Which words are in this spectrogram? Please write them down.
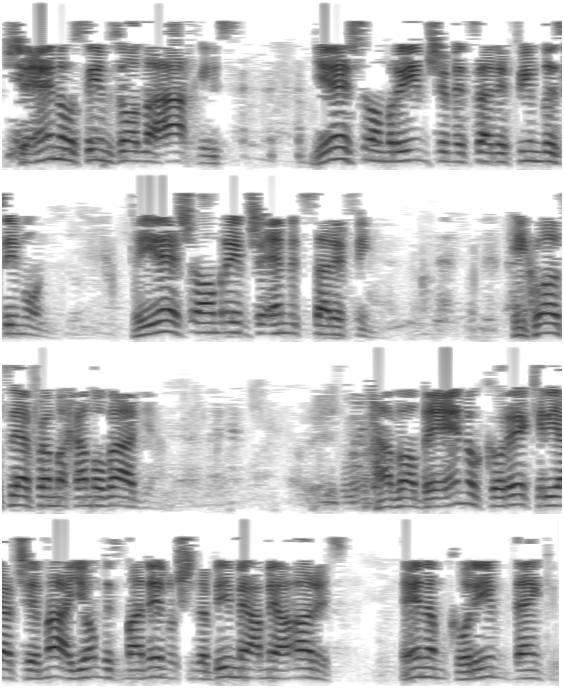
שאין עושים זאת להכיס, יש אומרים שמצרפים לזימון, ויש אומרים שאין מצטרפים. He quotes that from החם עובדיה. אבל בעינו קורא קריאת שמע היום בזמננו שרבים מעמי הארץ אינם קוראים, thank you.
